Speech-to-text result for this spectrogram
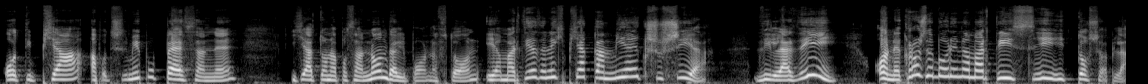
Ότι πια από τη στιγμή που πέθανε για τον αποθανόντα λοιπόν αυτόν η αμαρτία δεν έχει πια καμία εξουσία. Δηλαδή ο νεκρός δεν μπορεί να αμαρτήσει τόσο απλά.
